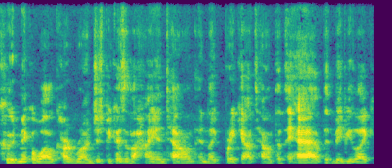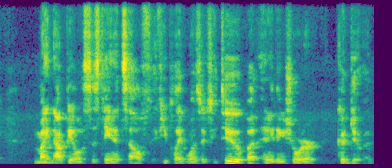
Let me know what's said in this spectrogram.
could make a wild card run just because of the high end talent and like breakout talent that they have that maybe like might not be able to sustain itself if you played 162, but anything shorter could do it.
